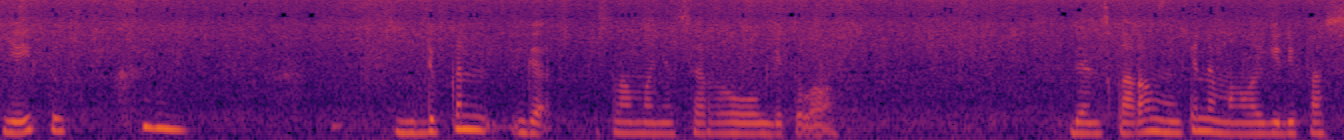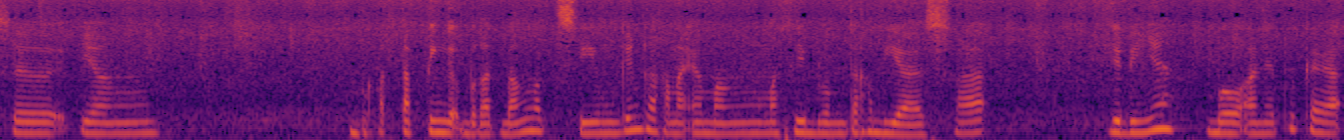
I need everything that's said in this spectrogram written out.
Ya itu. Hidup kan nggak selamanya seru gitu loh. Dan sekarang mungkin emang lagi di fase yang berat tapi nggak berat banget sih. Mungkin karena emang masih belum terbiasa. Jadinya bawaannya tuh kayak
